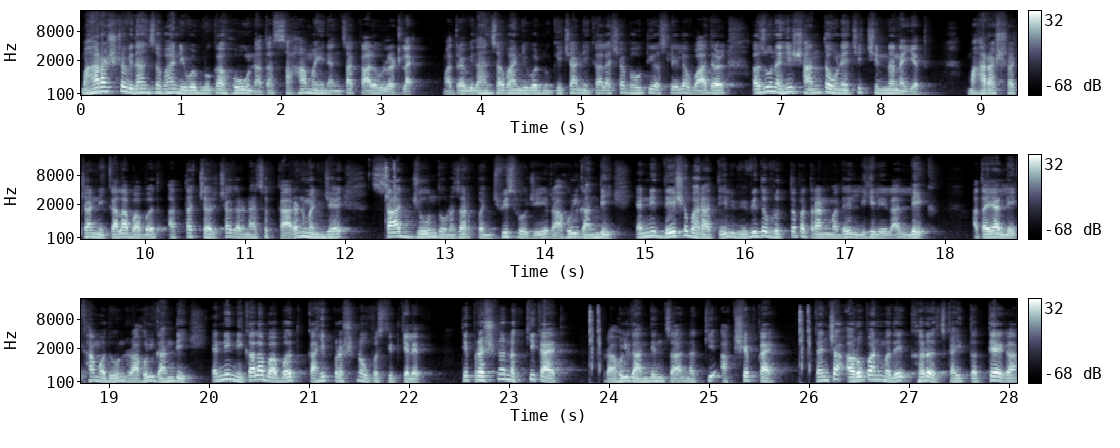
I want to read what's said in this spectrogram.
महाराष्ट्र विधानसभा निवडणुका होऊन आता सहा महिन्यांचा काळ उलटलाय. मात्र विधानसभा निवडणुकीच्या निकालाच्या भोवती असलेलं वादळ अजूनही शांत होण्याची चिन्ह नाहीयेत. महाराष्ट्राच्या निकालाबाबत आत्ता चर्चा करण्याचं कारण म्हणजे सात जून दोन हजार पंचवीस रोजी राहुल गांधी यांनी देशभरातील विविध वृत्तपत्रांमध्ये लिहिलेला लेख. आता या लेखामधून राहुल गांधी यांनी निकालाबाबत काही प्रश्न उपस्थित केलेत. ते प्रश्न नक्की काय आहेत? राहुल गांधींचा नक्की आक्षेप काय? त्यांच्या आरोपांमध्ये खरंच काही तथ्य आहे का?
